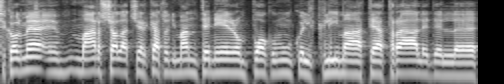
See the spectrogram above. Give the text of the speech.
secondo me eh, Marshall ha cercato di mantenere un po' comunque il clima teatrale del,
